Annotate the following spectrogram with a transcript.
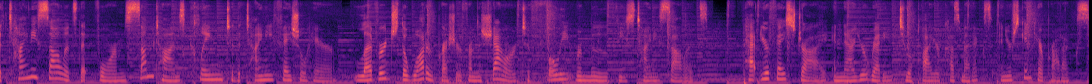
The tiny solids that form sometimes cling to the tiny facial hair. Leverage the water pressure from the shower to fully remove these tiny solids. Pat your face dry, and now you're ready to apply your cosmetics and your skincare products.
